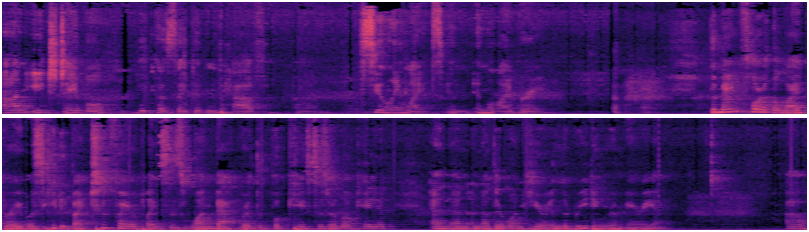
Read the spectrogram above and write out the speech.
on each table because they didn't have um, ceiling lights in, in the library. The main floor of the library was heated by two fireplaces, one back where the bookcases are located, and then another one here in the reading room area. Uh,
